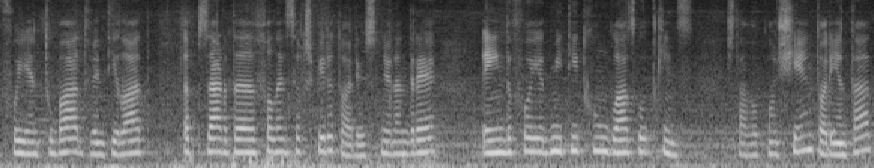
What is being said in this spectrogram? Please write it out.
foi entubado, ventilado, apesar da falência respiratória. O Sr. André ainda foi admitido com um Glasgow de 15 estava consciente, orientado,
